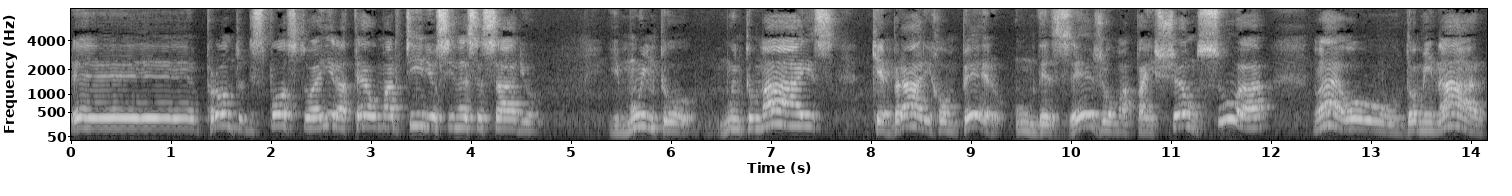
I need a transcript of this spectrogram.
eh, pronto, disposto a ir até o martírio se necessário. E muito, muito mais quebrar e romper um desejo, uma paixão sua, não é? ou dominar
